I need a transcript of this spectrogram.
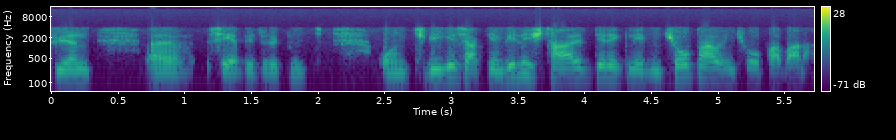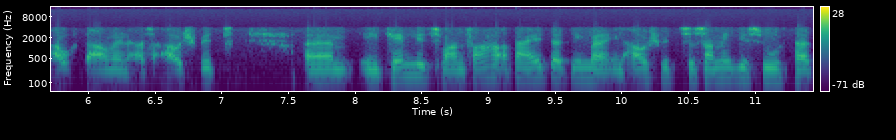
führen, äh, sehr bedrückend. Und wie gesagt, in Willischtal, direkt neben Chopau, in Chopau waren auch Damen aus Auschwitz. Ähm, in Chemnitz waren Facharbeiter, die man in Auschwitz zusammengesucht hat.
